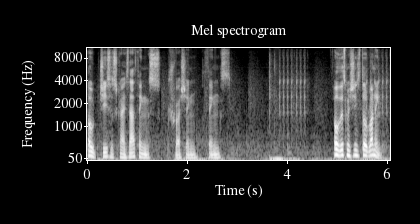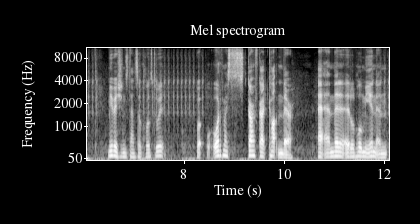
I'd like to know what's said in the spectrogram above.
Oh, Jesus Christ, that thing's crushing things. Oh, this machine's still running. Maybe I shouldn't stand so close to it. What, what if my scarf got caught in there? A and then it'll pull me in and...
